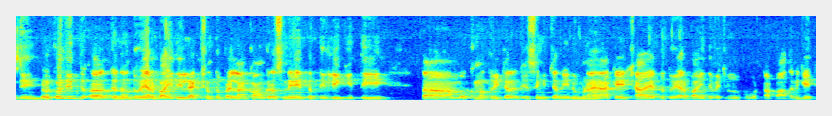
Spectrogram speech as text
ਜੀ ਬਿਲਕੁਲ ਜੀ। ਜਦੋਂ 2022 ਦੀ ਇਲੈਕਸ਼ਨ ਤੋਂ ਪਹਿਲਾਂ ਕਾਂਗਰਸ ਨੇ ਤਬਦੀਲੀ ਕੀਤੀ ਤਾਂ ਮੁੱਖ ਮੰਤਰੀ ਚਰਨਜੀਤ ਸਿੰਘ ਚੰਨੀ ਨੂੰ ਬਣਾਇਆ ਕਿ ਸ਼ਾਇਦ 2022 ਦੇ ਵਿੱਚ ਲੋਕ ਵੋਟਾਂ ਪਾ ਦੇਣਗੇ।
